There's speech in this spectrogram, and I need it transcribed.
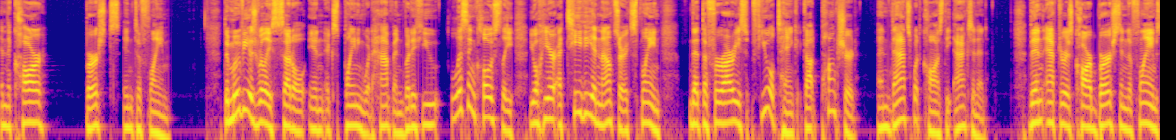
and the car bursts into flame. The movie is really subtle in explaining what happened, but if you listen closely, you'll hear a TV announcer explain that the Ferrari's fuel tank got punctured, and that's what caused the accident. Then, after his car burst into flames,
